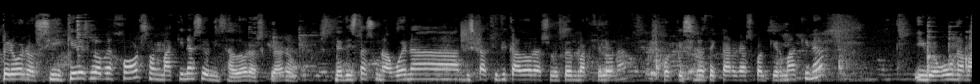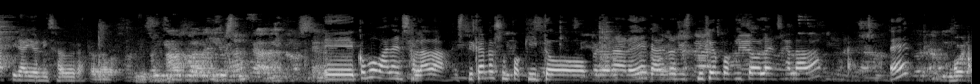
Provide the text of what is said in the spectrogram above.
Pero bueno, si quieres lo mejor, son máquinas ionizadoras, claro. Necesitas una buena descalcificadora, sobre todo en Barcelona, porque si no te cargas cualquier máquina. Y luego una máquina ionizadora. Eh, ¿Cómo va la ensalada? Explícanos un poquito, perdonad, ¿eh? Cada vez nos explique un poquito la ensalada. ¿Eh? Bueno,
